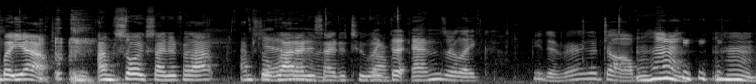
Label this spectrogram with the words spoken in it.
but yeah, I'm so excited for that. I'm so glad I decided to. like um, the ends are like you did a very good job. Mm-hmm. mm-hmm.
